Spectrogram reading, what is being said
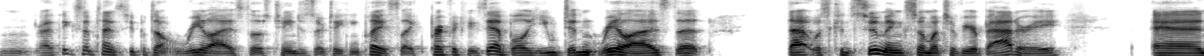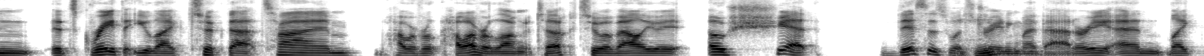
mm, I think sometimes people don't realize those changes are taking place. Like perfect example, you didn't realize that that was consuming so much of your battery and it's great that you like took that time however however long it took to evaluate oh shit this is what's mm-hmm. draining my battery and like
